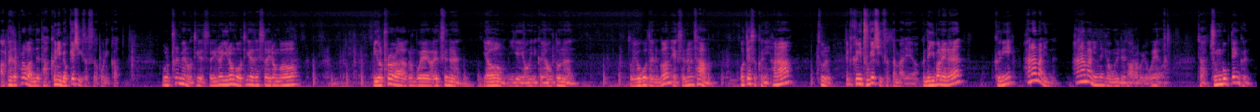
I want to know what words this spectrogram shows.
앞에서 풀어봤는데 다 근이 몇 개씩 있었어, 보니까. 뭘 풀면 어떻게 됐어? 이런 이런 거 어떻게 됐어? 이런 거 이걸 풀어라. 그럼 뭐예요? x는 0 이게 0이니까 0 또는 또 요거 되는 건 x는 3 어땠어 근이? 하나 둘 이렇게 근이 두 개씩 있었단 말이에요. 근데 이번에는 근이 하나만 있는 하나만 있는 경우에 대해서 알아보려고 해요. 자 중복된 근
